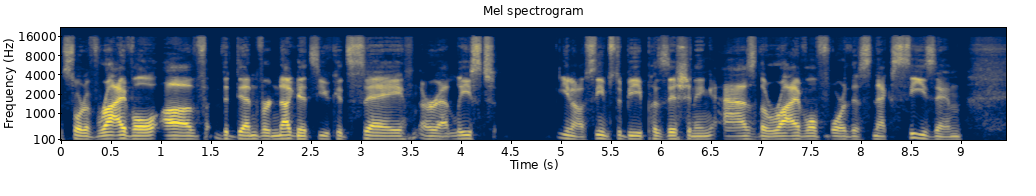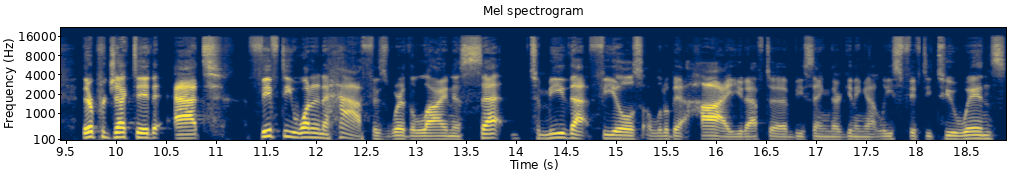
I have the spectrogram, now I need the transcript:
sort of rival of the Denver Nuggets, you could say, or at least, you know, seems to be positioning as the rival for this next season. They're projected at 51 and a half is where the line is set. To me, that feels a little bit high. You'd have to be saying they're getting at least 52 wins.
